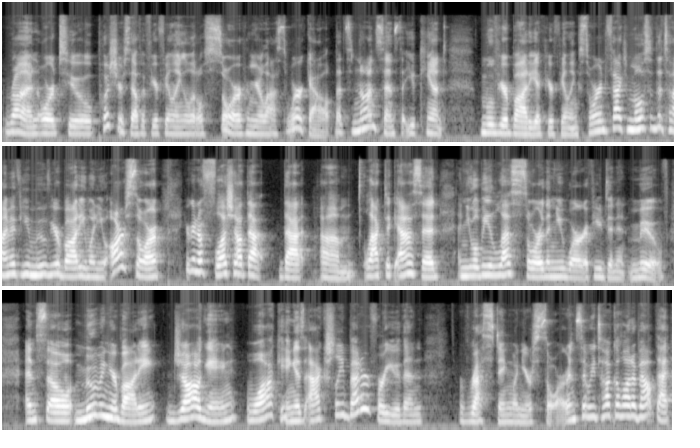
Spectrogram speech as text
run or to push yourself if you're feeling a little sore from your last workout. That's nonsense that you can't move your body if you're feeling sore. In fact, most of the time, if you move your body when you are sore, you're going to flush out that that um, lactic acid, and you will be less sore than you were if you didn't move. And so, moving your body, jogging, walking is actually better for you than resting when you're sore. And so, we talk a lot about that.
